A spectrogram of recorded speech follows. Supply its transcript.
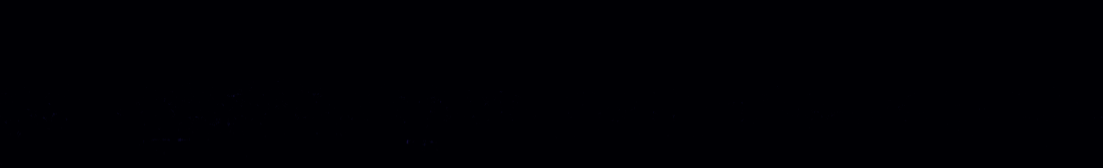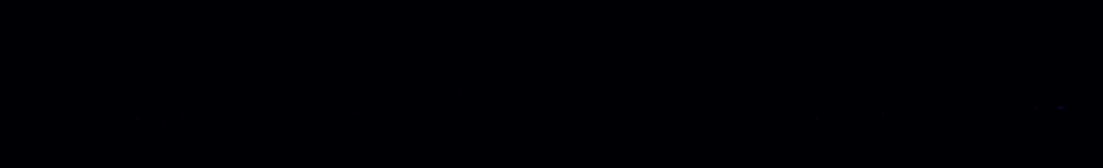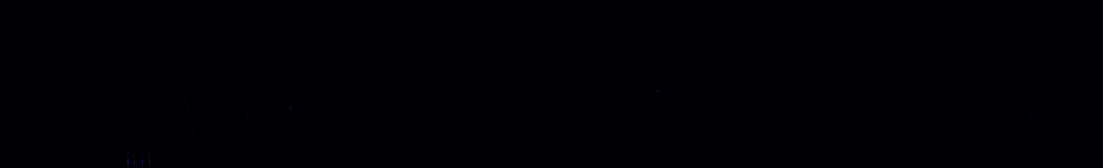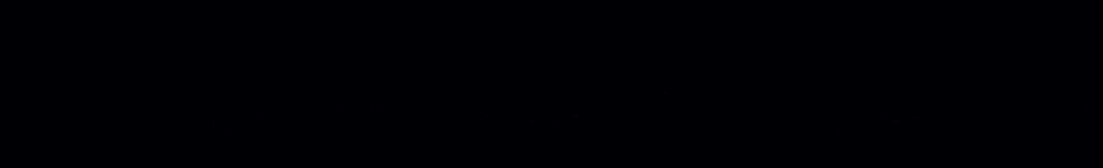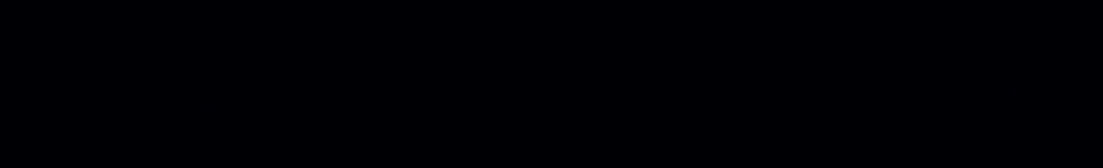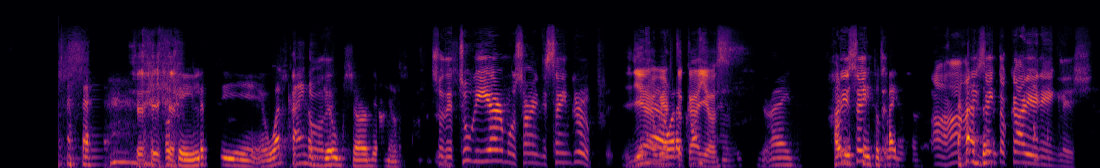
okay, let's see. What kind So of the- jokes are there? in So the two Guillermos are in the same group. Yeah, we are what tocayos. Right. How do you say, to- tocayos? uh-huh, how do you say tocayo in English?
